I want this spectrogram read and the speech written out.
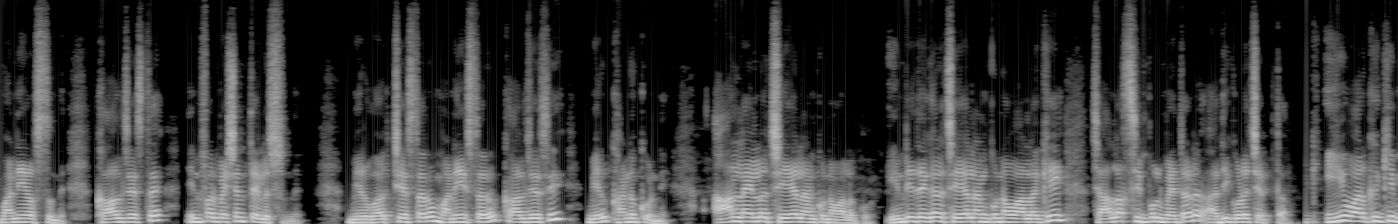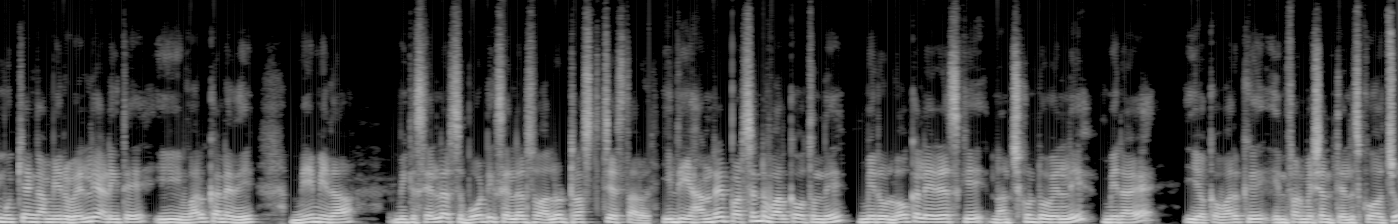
మనీ వస్తుంది. కాల్ చేస్తే ఇన్ఫర్మేషన్ తెలుస్తుంది. మీరు వర్క్ చేస్తారు మనీ ఇస్తారు. కాల్ చేసి మీరు కనుక్కోండి. ఆన్లైన్లో చేయాలనుకున్న వాళ్ళకు ఇంటి దగ్గర చేయాలనుకున్న వాళ్ళకి చాలా సింపుల్ మెథడ్ అది కూడా చెప్తాను. ఈ వర్క్కి ముఖ్యంగా మీరు వెళ్ళి అడిగితే ఈ వర్క్ అనేది మీ మీద మీకు సెల్లర్స్ బోటిక్ సెల్లర్స్ వాళ్ళు ట్రస్ట్ చేస్తారు. ఇది హండ్రెడ్ పర్సెంట్ వర్క్ అవుతుంది. మీరు లోకల్ ఏరియాస్కి నడుచుకుంటూ వెళ్ళి మీరు ఈ యొక్క వర్క్ ఇన్ఫర్మేషన్ తెలుసుకోవచ్చు.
